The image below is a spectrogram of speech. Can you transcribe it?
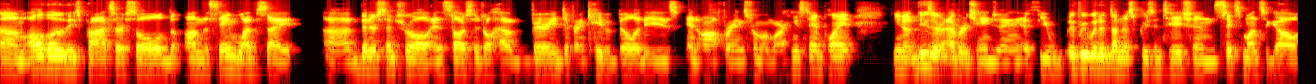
um, although these products are sold on the same website, uh, Vendor Central and Seller Central have very different capabilities and offerings from a marketing standpoint. You know, these are ever changing. If you if we would have done this presentation six months ago,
